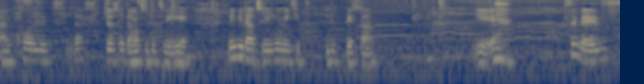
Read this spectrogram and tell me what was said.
and call it. That's just what I want to do today. Yeah. Maybe that will even make it look better. Yeah. So guys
